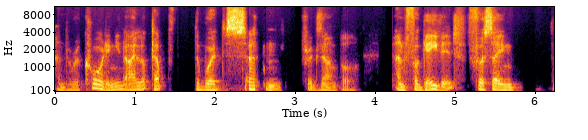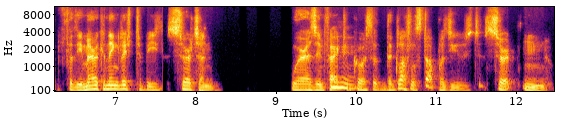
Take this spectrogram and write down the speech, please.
and the recording. You know, I looked up the word certain, for example, and forgave it for saying for the American English to be certain. Whereas in fact, mm-hmm. of course, the, the, glottal stop was used, certain.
